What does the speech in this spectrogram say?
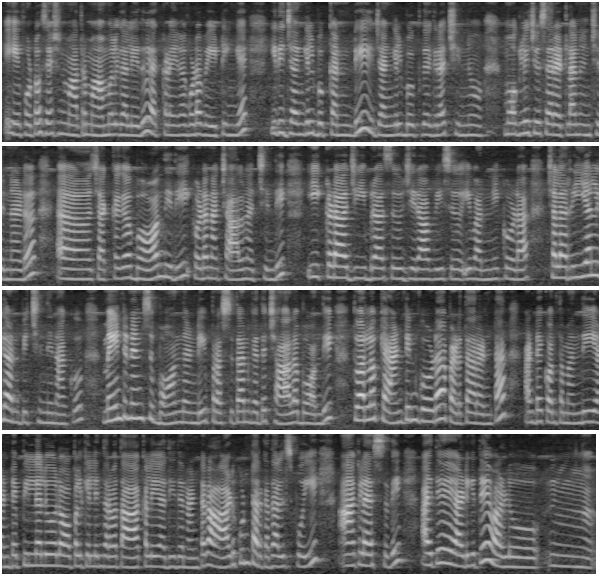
ఈ ఫోటో సెషన్ మాత్రం మామూలుగా లేదు. ఎక్కడైనా కూడా వెయిటింగే. ఇది జంగిల్ బుక్ అండి. జంగిల్ బుక్ దగ్గర చిన్ను మోగ్లీ చూసారు ఎట్లా నుంచున్నాడు. చక్కగా బాగుంది ఇది. కూడా నాకు చాలా నచ్చింది. ఇక్కడ జీబ్రాస్ జిరాఫీస్ ఇవన్నీ కూడా చాలా రియల్గా అనిపించింది నాకు. మెయింటెనెన్స్ బాగుందండి. ప్రస్తుతానికైతే చాలా బాగుంది. త్వరలో క్యాంటీన్ కూడా పెడతారంట. అంటే కొంతమంది అంటే పిల్లలు లోపలికి వెళ్ళిన తర్వాత ఆకలి అది ఇది అని అంటారు. ఆడుకుంటారు కదా అలసిపోయి ఆకలి వేస్తుంది అయితే అడిగితే వాళ్ళు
